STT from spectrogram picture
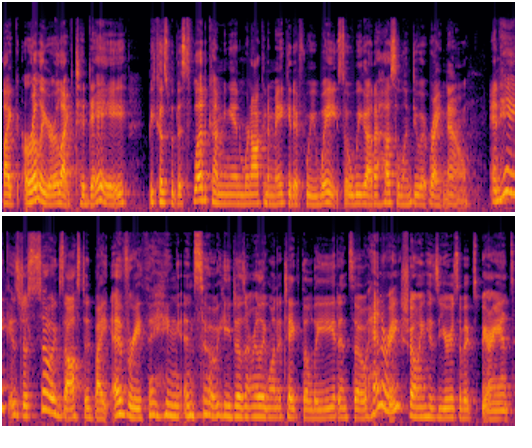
like earlier, like today, because with this flood coming in, we're not going to make it if we wait. So we got to hustle and do it right now. And Hank is just so exhausted by everything, and so he doesn't really want to take the lead. And so Henry, showing his years of experience,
